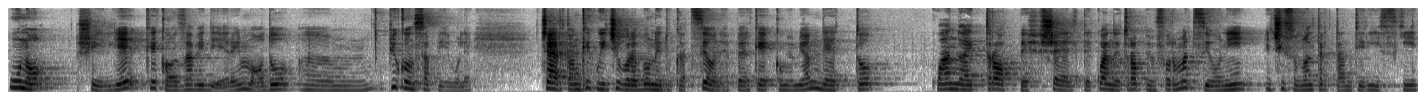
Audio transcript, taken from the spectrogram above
uno sceglie che cosa vedere in modo um, più consapevole. Certo, anche qui ci vorrebbe un'educazione, perché come abbiamo detto, quando hai troppe scelte, quando hai troppe informazioni ci sono altrettanti rischi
